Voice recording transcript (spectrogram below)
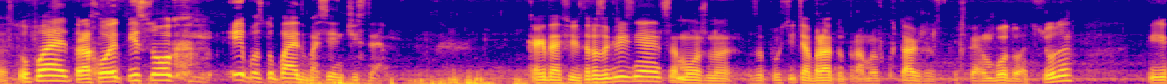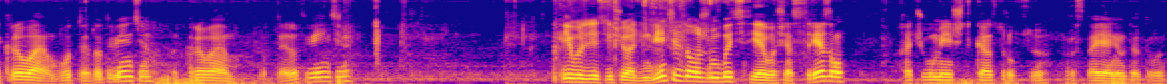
Поступает, проходит песок и поступает в бассейн чистая. Когда фильтр загрязняется, можно запустить обратную промывку. Также спускаем воду отсюда, перекрываем вот этот вентиль, открываем вот этот вентиль. И вот здесь еще один вентиль должен быть. Я его сейчас срезал. Хочу уменьшить конструкцию. Расстояние вот это вот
